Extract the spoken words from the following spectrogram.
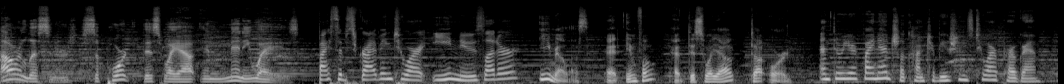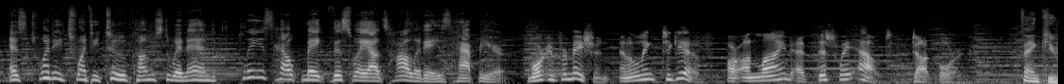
Our listeners support This Way Out in many ways. By subscribing to our e newsletter, email us at info at thiswayout.org, and through your financial contributions to our program. As 2022 comes to an end, please help make This Way Out's holidays happier. More information and a link to give are online at thiswayout.org. Thank you.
